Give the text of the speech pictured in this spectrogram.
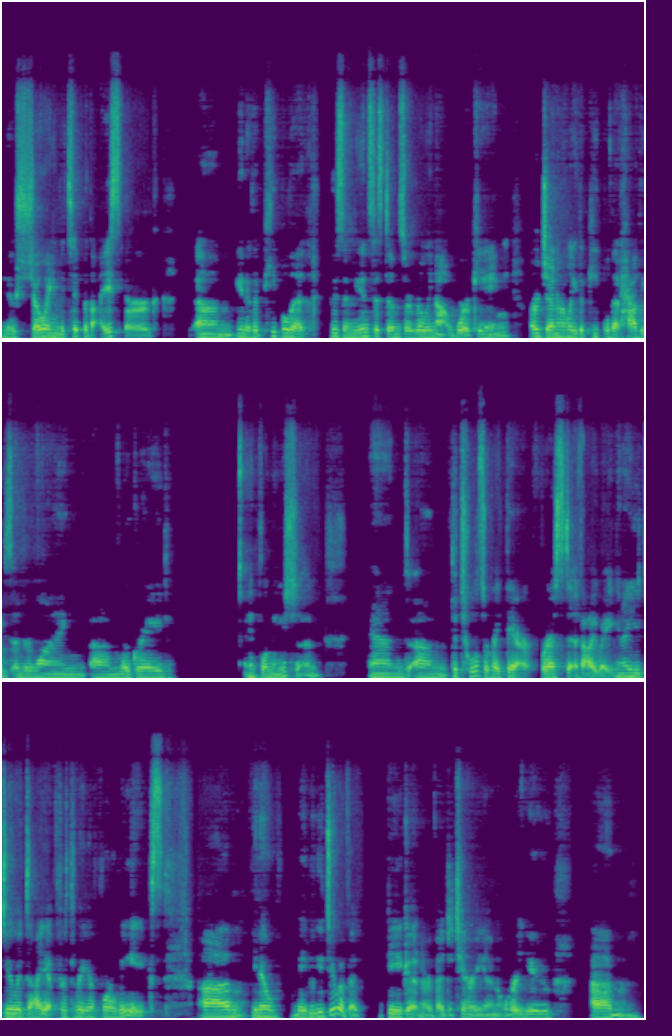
you know, showing the tip of the iceberg. Um, you know, the people that whose immune systems are really not working are generally the people that have these underlying um, low grade inflammation. And um, the tools are right there for us to evaluate. You know, you do a diet for three or four weeks. Um, you know, maybe you do a vegan or vegetarian, or you, um,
